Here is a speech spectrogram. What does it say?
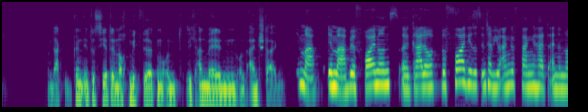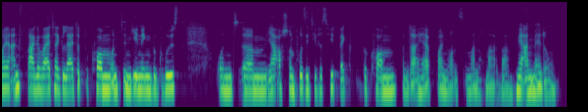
Und da können Interessierte noch mitwirken und sich anmelden und einsteigen. Immer, immer. Wir freuen uns, äh, gerade bevor dieses Interview angefangen hat, eine neue Anfrage weitergeleitet bekommen und denjenigen begrüßt und ähm, ja auch schon positives Feedback bekommen. Von daher freuen wir uns immer noch mal über mehr Anmeldungen.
